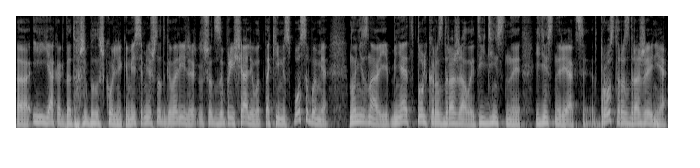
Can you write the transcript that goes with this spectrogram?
э, и я когда тоже был школьником, если мне что-то говорили, что-то запрещали вот такими способами, ну, не знаю, меня это только раздражало, это единственная, единственная реакция, это просто раздражение.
